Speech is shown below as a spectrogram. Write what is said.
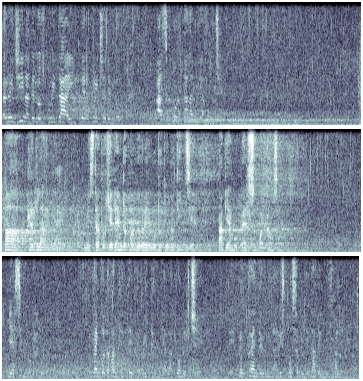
Regina dell'oscurità e imperatrice dell'ombra. Ascolta la mia voce. Ah, Carlaia. Mi stavo chiedendo quando avrei avuto tue notizie. Abbiamo perso qualcosa? Mia signora, vengo davanti a te per mettermi alla tua mercé e per prendermi la responsabilità del mio fallimento.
